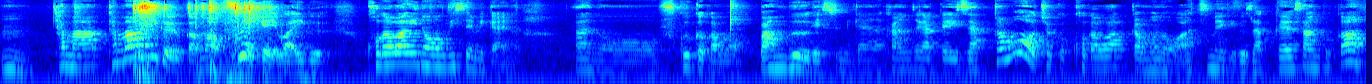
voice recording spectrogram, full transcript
うん。たまたまにというかまあ増えてはいるこだわりのお店みたいな。あの服とかもバンブーレスみたいな感じがあったり雑貨もちょっとこだわったものを集めてる雑貨屋さんとか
